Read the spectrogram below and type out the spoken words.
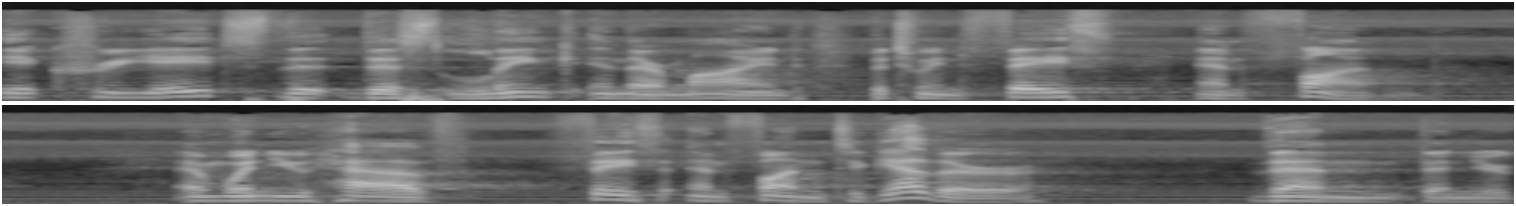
it creates the, this link in their mind between faith and fun. And when you have faith and fun together, then, then you're,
